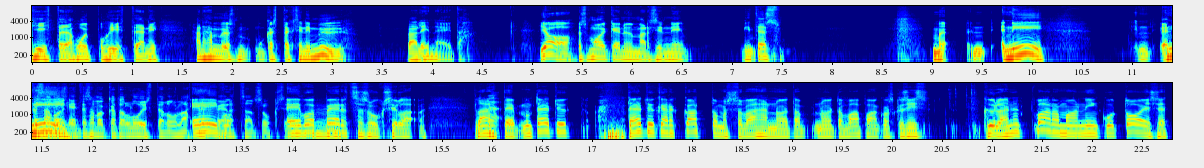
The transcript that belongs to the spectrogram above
hiihtäjä, huippuhiihtäjä, niin hänhän myös mun käsittääkseni myy välineitä. Joo, Jos mä oikein ymmärsin, niin mites, n- niin. Että, niin. sä voi, että sä voi katsoa luisteluun lähteä Ei vo-? Ei voi mm. Lähteä. Mun täytyy, täytyy käydä katsomassa vähän noita, noita vapaan, koska siis kyllä nyt varmaan niin kuin toiset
